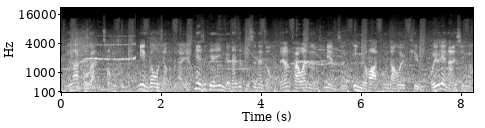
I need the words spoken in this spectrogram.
我觉得它口感很冲突，面跟我想的不太一样，面是偏硬的，但是不是那种很像台湾的面是硬的话，通常会 Q，我有点难形容。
